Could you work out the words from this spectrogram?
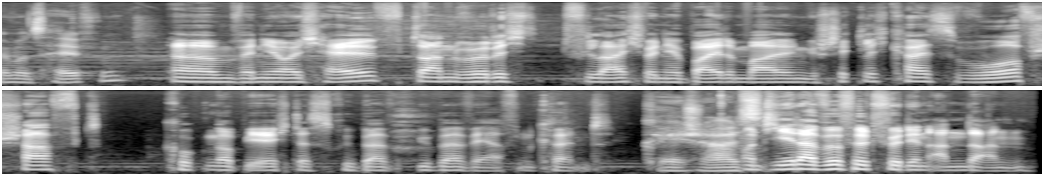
Wenn wir uns helfen? Ähm, wenn ihr euch helft, dann würde ich vielleicht, wenn ihr beide mal einen Geschicklichkeitswurf schafft, gucken, ob ihr euch das rüber überwerfen könnt. Okay, Charles. Und jeder würfelt für den anderen.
